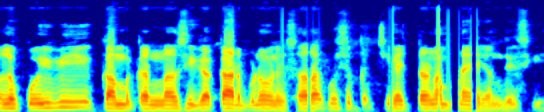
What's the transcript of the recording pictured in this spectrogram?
ਮਤਲਬ ਕੋਈ ਵੀ ਕੰਮ ਕਰਨਾ ਸੀਗਾ, ਘਰ ਬਣਾਉਣੇ, ਸਾਰਾ ਕੁਝ ਕੱਚੀਆਂ ਇੱਟਾਂ ਨਾਲ ਬਣਾਏ ਜਾਂਦੇ ਸੀ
